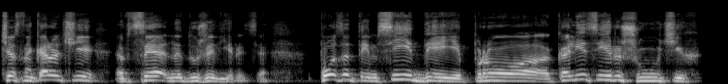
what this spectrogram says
чесно кажучи, в це не дуже віриться. Поза тим, всі ідеї про коаліції рішучих,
